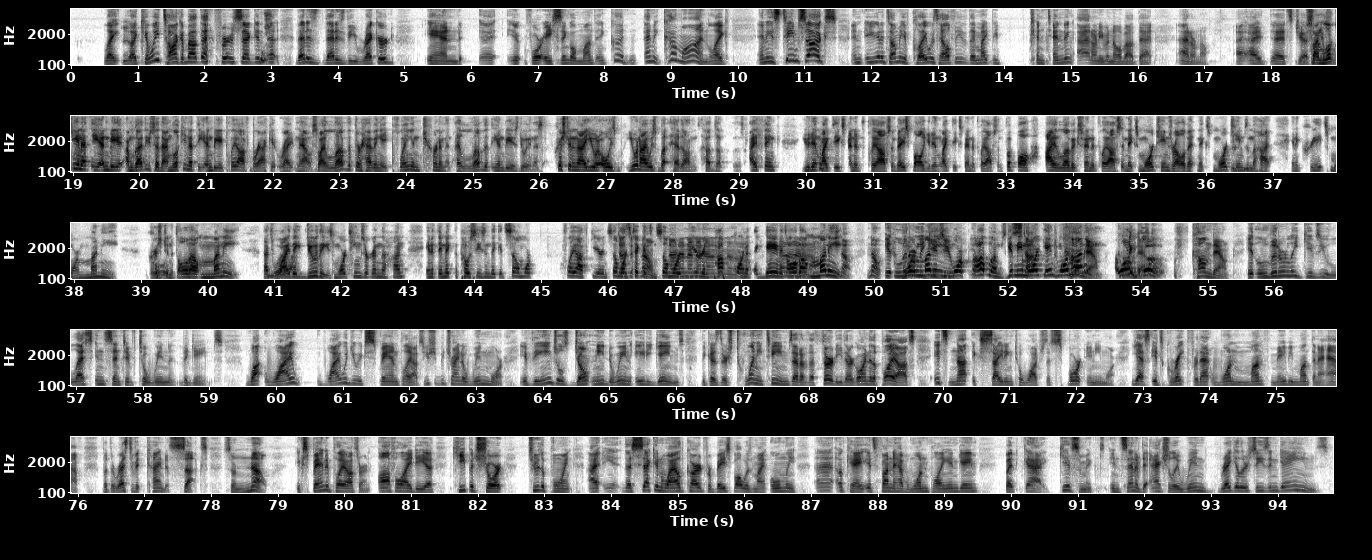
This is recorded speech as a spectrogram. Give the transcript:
Like, Mm. like, can we talk about that for a second? That, that is that is the record, and uh, it, for a single month. And good, I mean, come on, like, and his team sucks. And are you're gonna tell me if Clay was healthy that they might be contending? I don't even know about that. I don't know. I, I it's just So I'm looking rough. at the NBA. I'm glad you said that. I'm looking at the NBA playoff bracket right now. So I love that they're having a play-in tournament. I love that the NBA is doing this. Christian and I, you would always, you and I always butt head on heads on this. I think You didn't like the expanded playoffs in baseball. You didn't like the expanded playoffs in football. I love expanded playoffs. It makes more teams relevant, makes more teams in Mhm. the hunt, and it creates more money. Christian, Cool. it's all about money. That's why they do these. More teams are in the hunt, and if they make the postseason, they could sell more playoff gear and sell more it- tickets no, and sell no, more no, beer and popcorn at the game. It's all about money. No, no, it more literally money, gives you more problems. Give me Stop. more games, more Calm money. down. I want to go. calm down. It literally gives you less incentive to win the games. Why why why would you expand playoffs? You should be trying to win more. If the Angels don't need to win 80 games because there's 20 teams out of the 30 that are going to the playoffs, it's not exciting to watch the sport anymore. Yes, it's great for that one month, maybe month and a half, but the rest of it kind of sucks. So no, expanded playoffs are an awful idea. Keep it short to the point. I the second wild card for baseball was my only. Uh, okay, it's fun to have one play-in game, but guy, give some incentive to actually win regular season games.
